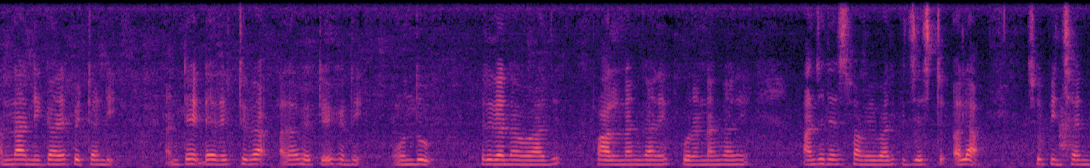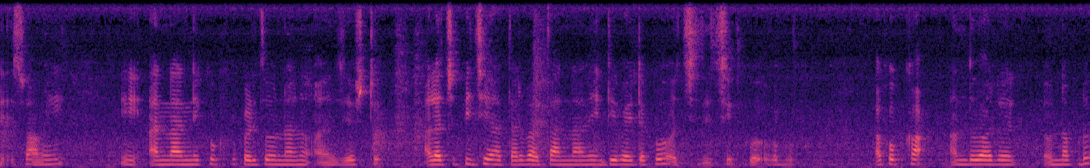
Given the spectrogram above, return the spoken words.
అన్నాన్ని కానీ పెట్టండి. అంటే డైరెక్ట్గా అలా పెట్టేయండి ముందు పెరిగిన వారి పాలనం కానీ కూరన్నం కానీ ఆంజనేయ స్వామి వారికి జస్ట్ అలా చూపించండి. స్వామి ఈ అన్నాన్ని కుక్కకు పెడుతూ ఉన్నాను అని జస్ట్ అలా చూపించి ఆ తర్వాత అన్నాన్ని ఇంటి బయటకు వచ్చి తెచ్చి ఒక ఆ కుక్క అందుబాటులో ఉన్నప్పుడు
